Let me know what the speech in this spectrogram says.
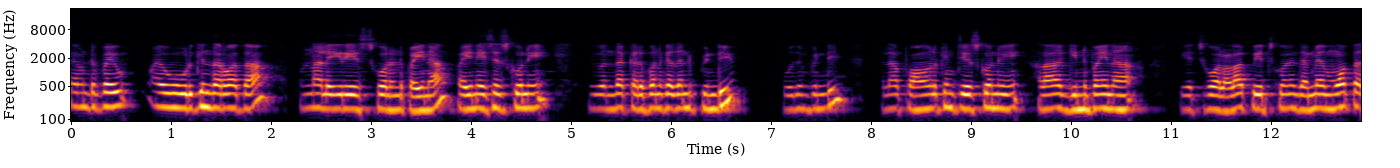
సెవెంటీ ఫైవ్ ఉడికిన తర్వాత ఉన్న లేయర్ వేసుకోవాలండి పైన. పైన వేసేసుకొని ఇవంతా కలిపాను కదండి పిండి గోధుమ పిండి. ఇలా పాముల కింద చేసుకొని అలా గిన్నె పైన పేర్చుకోవాలి. అలా పేర్చుకొని దాని మీద మూత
